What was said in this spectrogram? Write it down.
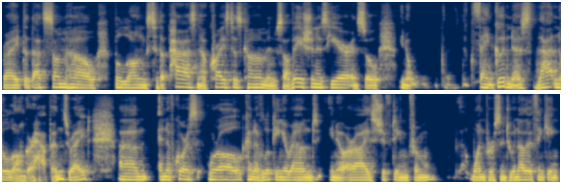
right? That that somehow belongs to the past. Now Christ has come and salvation is here. And so, you know, thank goodness that no longer happens, right? Um, and of course, we're all kind of looking around, you know, our eyes shifting from one person to another, thinking,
